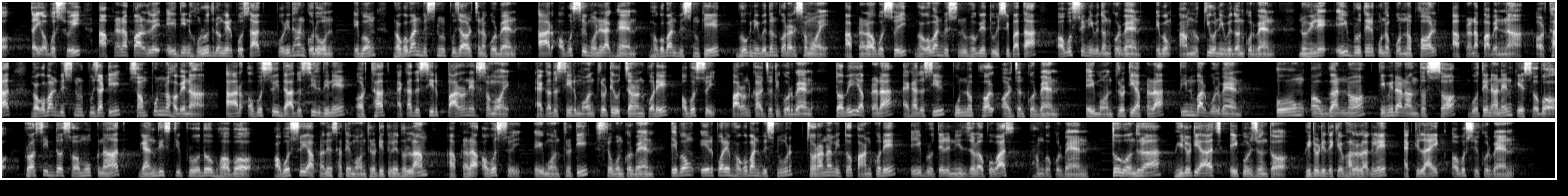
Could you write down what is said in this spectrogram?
তাই অবশ্যই আপনারা পারলে এই দিন হলুদ রঙের পোশাক পরিধান করুন। এবং ভগবান বিষ্ণুর পূজা অর্চনা করবেন। আর অবশ্যই মনে রাখবেন, ভগবান বিষ্ণুকে ভোগ নিবেদন করার সময় আপনারা অবশ্যই ভগবান বিষ্ণুর ভোগে তুলসী পাতা অবশ্যই নিবেদন করবেন এবং আমলকিও নিবেদন করবেন। নইলে এই ব্রতের কোনো পূর্ণ ফল আপনারা পাবেন না। অর্থাৎ ভগবান বিষ্ণুর পূজাটি সম্পূর্ণ হবে না। আর অবশ্যই দ্বাদশীর দিনে, অর্থাৎ একাদশীর পারণের সময়, একাদশীর মন্ত্রটি উচ্চারণ করে অবশ্যই পারণ কার্যটি করবেন। তবেই আপনারা একাদশীর পূর্ণ ফল অর্জন করবেন। এই মন্ত্রটি আপনারা তিনবার বলবেন। ওং অজ্ঞান্য বোতে নানেন কেশব প্রসিদ্ধ সমুখনাথ জ্ঞানদৃষ্টি প্রদ ভব। অবশ্যই আপনাদের সাথে মন্ত্রটি তুলে ধরলাম। আপনারা অবশ্যই এই মন্ত্রটি শ্রবণ করবেন এবং এরপরে ভগবান বিষ্ণুর চরণামিত পান করে এই ব্রতের নির্জলা উপবাস ভঙ্গ করবেন। তো বন্ধুরা ভিডিওটি আজ এই পর্যন্ত। ভিডিওটি দেখে ভালো লাগলে একটি লাইক অবশ্যই করবেন।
